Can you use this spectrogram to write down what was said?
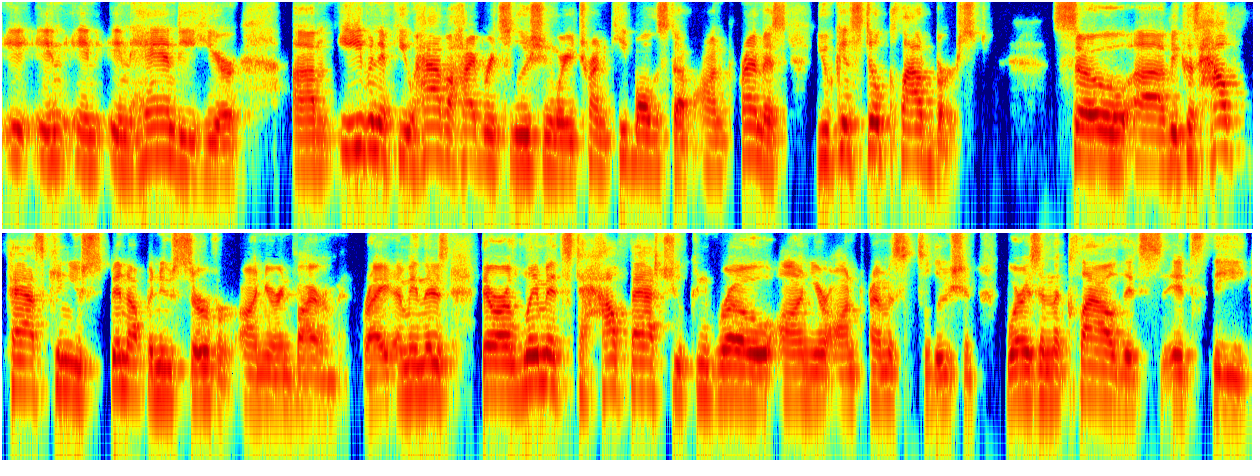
in, in, in handy here. Um, even if you have a hybrid solution where you're trying to keep all the stuff on premise, you can still cloud burst. So, uh, because how fast can you spin up a new server on your environment, right? I mean, there's there are limits to how fast you can grow on your on-premise solution, whereas in the cloud, it's it's the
